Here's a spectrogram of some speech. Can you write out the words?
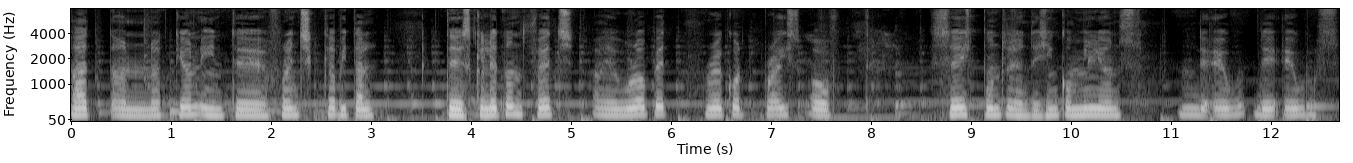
at an auction in the French capital. The skeleton fetched a European record price of 6.65 millions de, euro, de euros.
